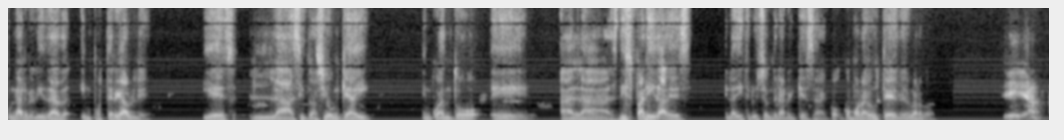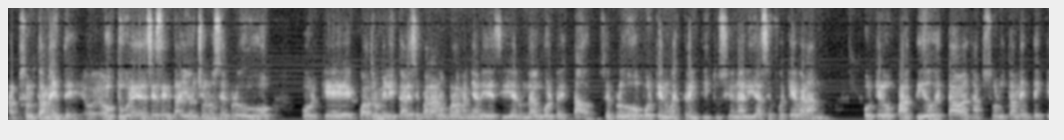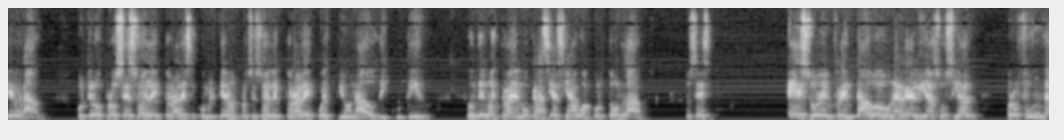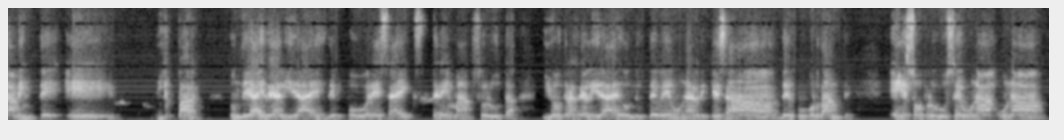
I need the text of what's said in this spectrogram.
una realidad impostergable. Y es la situación que hay en cuanto eh, a las disparidades en la distribución de la riqueza. ¿Cómo, la ve usted, Eduardo? Sí, absolutamente. Octubre del 68 no se produjo porque cuatro militares se pararon por la mañana y decidieron dar un golpe de Estado. Se produjo porque nuestra institucionalidad se fue quebrando, porque los partidos estaban absolutamente quebrados, porque los procesos electorales se convirtieron en procesos electorales cuestionados, discutidos, donde nuestra democracia hacía agua por todos lados. Entonces, eso enfrentado a una realidad social profundamente eh, dispar, donde hay realidades de pobreza extrema, absoluta, y otras realidades donde usted ve una riqueza desbordante. Eso produce una, una,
